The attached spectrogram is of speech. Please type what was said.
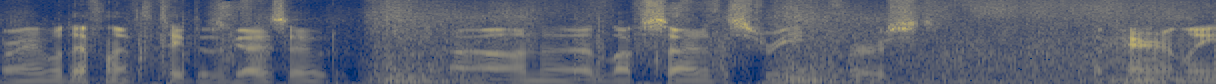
Alright, we'll definitely have to take those guys out uh, on the left side of the street first. Apparently.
